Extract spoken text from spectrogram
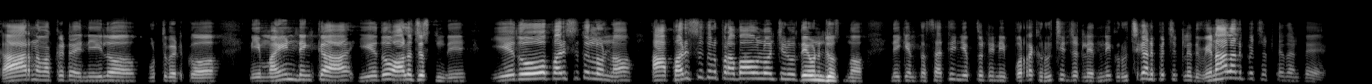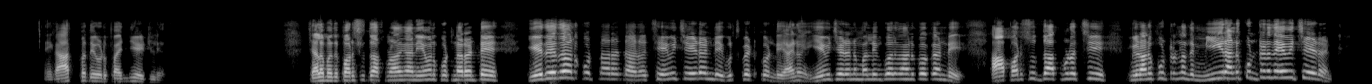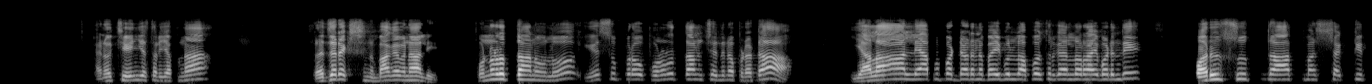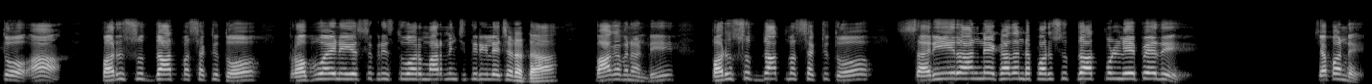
కారణం ఒక్కటే నీలో గుర్తుపెట్టుకో. నీ మైండ్ ఇంకా ఏదో ఆలోచిస్తుంది. ఏదో పరిస్థితుల్లో ఉన్నావు. ఆ పరిస్థితుల ప్రభావంలోంచి నువ్వు దేవుని చూస్తున్నావు. నీకు ఇంత సత్యం చెప్తుంటే నీ బుర్రకు రుచించట్లేదు నీకు రుచిగా అనిపించట్లేదు. వినాలనిపించట్లేదు అంటే నీకు ఆత్మదేవుడు పని చేయట్లేదు. చాలా మంది పరిశుద్ధాత్మ కానీ ఏమనుకుంటున్నారంటే ఏదేదో అనుకుంటున్నారంటే. ఆయన వచ్చి ఏమి చేయడండి? గుర్తుపెట్టుకోండి. ఆయన ఏమి చేయడండి? మళ్ళీ ఇంకోగా అనుకోకండి. ఆ పరిశుద్ధాత్ముడు వచ్చి మీరు అనుకుంటున్నది మీరు అనుకుంటున్నది ఏమి చేయడండి? ఆయన వచ్చి ఏం చేస్తాడు చెప్పనా? రెజరెక్షన్ బాగా వినాలి. పునరుత్థానంలో యేసుప్రభు పునరుద్ధానం చెందినప్పుడట ఎలా లేపబడ్డాడని బైబిల్లో అపోస్తుల గారిలో రాయబడింది? పరిశుద్ధాత్మ శక్తితో ఆ పరిశుద్ధాత్మ శక్తితో ప్రభు అయిన యేసుక్రీస్తు వారు మరణించి తిరిగి లేచాడట. బాగా వినండి. పరిశుద్ధాత్మ శక్తితో శరీరాన్నే కాదంట పరిశుద్ధాత్ముడు లేపేది. చెప్పండి.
